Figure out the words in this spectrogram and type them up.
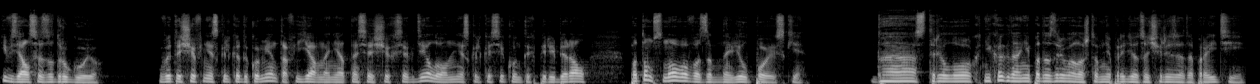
и взялся за другую. Вытащив несколько документов, явно не относящихся к делу, он несколько секунд их перебирал, потом снова возобновил поиски. «Да, стрелок, никогда не подозревала, что мне придется через это пройти».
